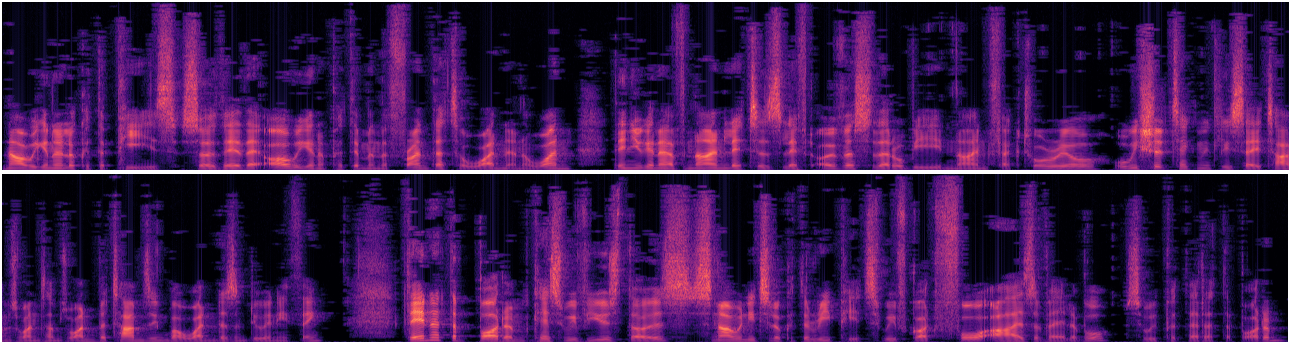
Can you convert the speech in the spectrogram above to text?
Now we're going to look at the P's. So there they are. We're going to put them in the front. That's a 1 and a 1. Then you're going to have 9 letters left over. So that'll be 9 factorial. Well, we should technically say times 1 times 1, but timesing by 1 doesn't do anything. Then at the bottom, okay, so we've used those. So now we need to look at the repeats. We've got 4 i's available. So we put that at the bottom.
